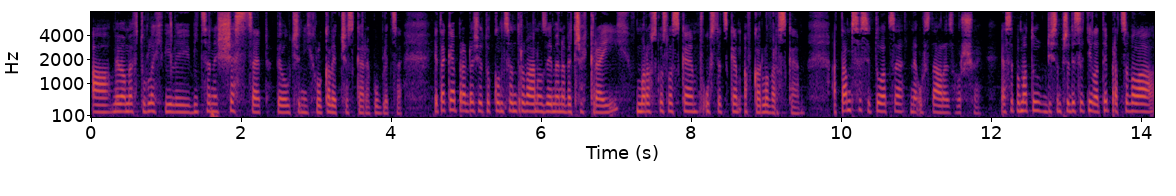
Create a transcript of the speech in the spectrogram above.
a my máme v tuhle chvíli více než 600 vyloučených lokalit v České republice. Je také pravda, že je to koncentrováno zejména ve třech krajích, v Moravskoslezském, v Ústeckém a v Karlovarském. A tam se situace neustále zhoršuje. Já se pamatuju, když jsem před deseti lety pracovala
